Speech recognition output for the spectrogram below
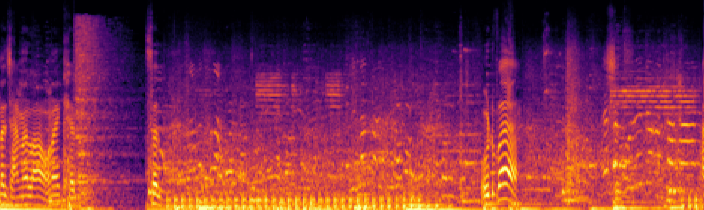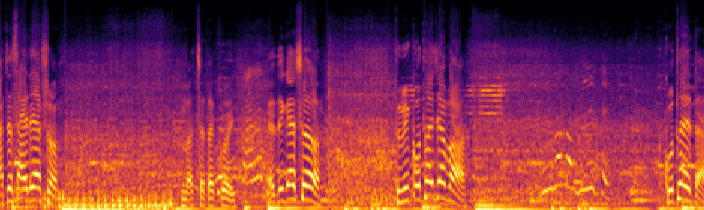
মানে ঝামেলা অনেক চল। উঠবা? আচ্ছা সাইডে আসো। বাচ্চাটা কই? এদিকে আসো। তুমি কোথায় যাবা? কোথায় এটা?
